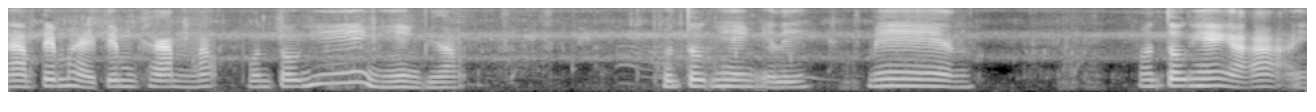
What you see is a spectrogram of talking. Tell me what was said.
น้ำเต็มไหเต็มคันเนาะฝนตกแห้งแห้งพี่น้องฝนตกแห้งอีหลีแม่น ฝนตกแห้งอะอ้ย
